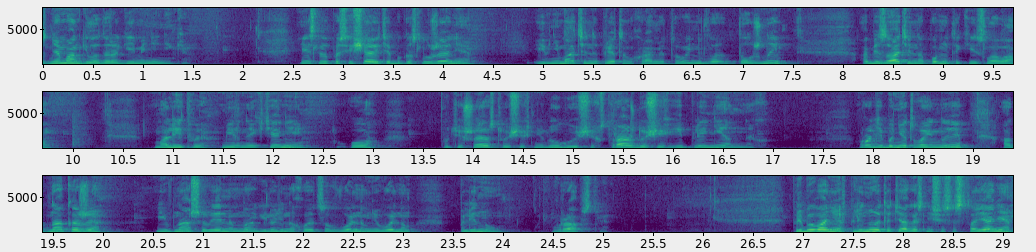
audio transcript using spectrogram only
С Днем Ангела, дорогие именинники! Если вы посещаете богослужение и внимательны при этом в храме, то вы должны обязательно помнить такие слова. Молитвы мирной к тени о путешествующих, недугующих, страждущих и плененных. Вроде бы нет войны, однако же и в наше время многие люди находятся в вольном, невольном плену, в рабстве. Пребывание в плену – это тягостнейшее состояние,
